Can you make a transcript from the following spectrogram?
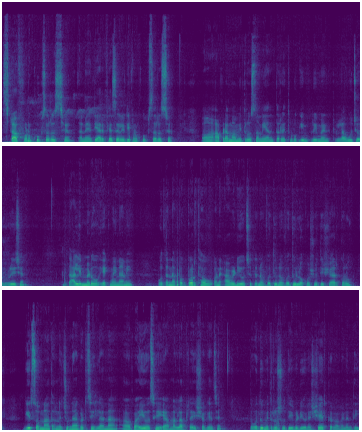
સ્ટાફ પણ ખૂબ સરસ છે અને ત્યારે ફેસિલિટી પણ ખૂબ સરસ છે. આપણામાં મિત્રો સમયાંતરે થોડુંક ઇમ્પ્રુવમેન્ટ લાવવું જરૂરી છે. તાલીમ મેળવો એક મહિનાની. પોતાના પગભર થવું અને આ વીડિયો છે તેને વધુને વધુ લોકો સુધી શેર કરો. ગીર સોમનાથ અને જુનાગઢ જિલ્લાના ભાઈઓ છે એ આમાં લાભ લઈ શકે છે. તો વધુ મિત્રો સુધી વિડીયોને શેર કરવા વિનંતી.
